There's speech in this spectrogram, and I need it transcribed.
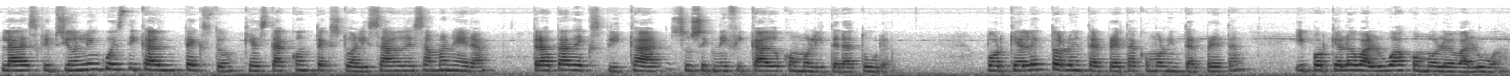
La descripción lingüística de un texto que está contextualizado de esa manera trata de explicar su significado como literatura, por qué el lector lo interpreta como lo interpreta y por qué lo evalúa como lo evalúa.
